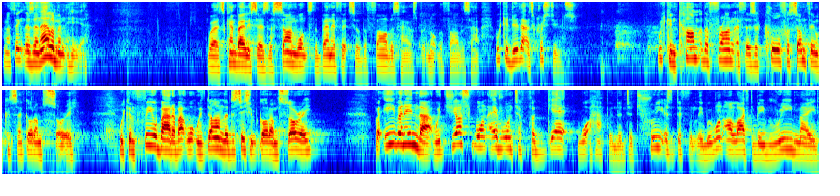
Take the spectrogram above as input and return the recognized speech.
And I think there's an element here where, as Ken Bailey says, the son wants the benefits of the father's house, but not the father's house. We can do that as Christians. We can come at the front if there's a call for something, we can say, God, I'm sorry. We can feel bad about what we've done, the decision, God, I'm sorry. But even in that, we just want everyone to forget what happened and to treat us differently. We want our life to be remade,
